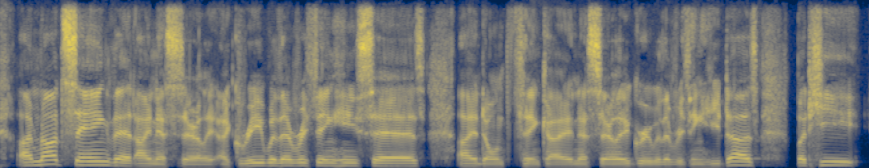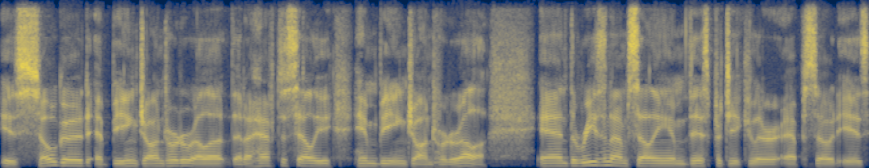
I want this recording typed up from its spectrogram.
I'm not saying that I necessarily agree with everything he says. I don't think I necessarily agree with everything he does, but he is so good at being John Tortorella that I have to sell him being John Tortorella. And the reason I'm selling him this particular episode is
